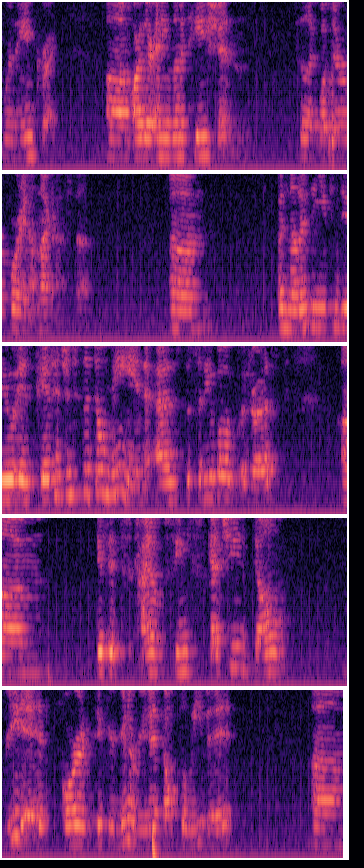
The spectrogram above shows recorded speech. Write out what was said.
were they incorrect? Um, are there any limitations to like what they're reporting on that kind of stuff? Um, another thing you can do is pay attention to the domain, as the study above addressed. Um, if it's kind of seems sketchy, don't read it, or if you're gonna read it, don't believe it. Um,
